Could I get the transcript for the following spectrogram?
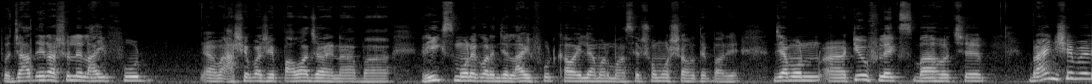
তো যাদের আসলে লাইভ ফুড আশেপাশে পাওয়া যায় না বা রিক্স মনে করেন যে লাইভ ফুড খাওয়াইলে আমার মাছের সমস্যা হতে পারে। যেমন টিউফ্লেক্স বা হচ্ছে ব্রাইন শেপের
